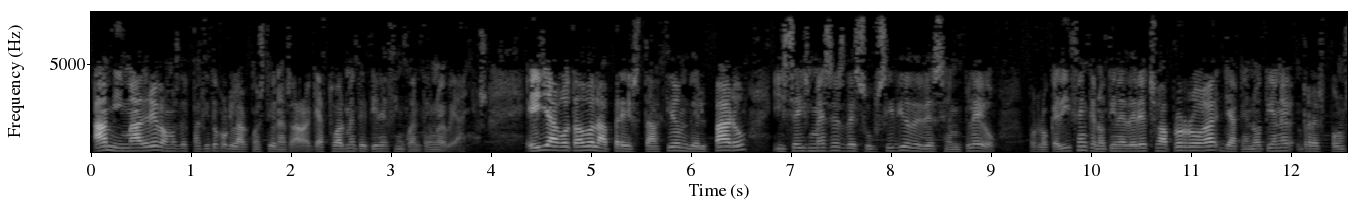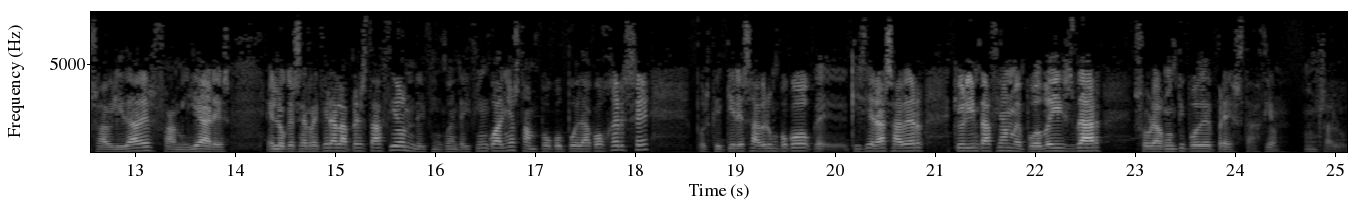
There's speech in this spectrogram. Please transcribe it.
a mi madre, vamos despacito porque la cuestión es ahora, que actualmente tiene 59 años. Ella ha agotado la prestación del paro y seis meses de subsidio de desempleo por lo que dicen que no tiene derecho a prórroga ya que no tiene responsabilidades familiares. En lo que se refiere a la prestación de 55 años tampoco puede acogerse, pues que quiere saber un poco, quisiera saber qué orientación me podéis dar sobre algún tipo de prestación. Un saludo.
